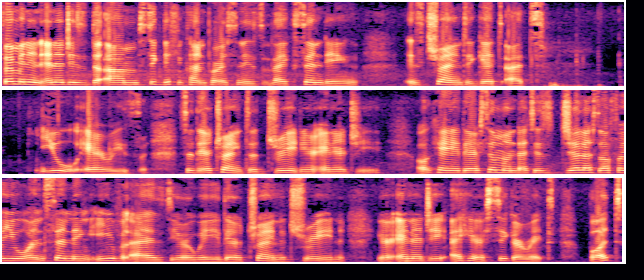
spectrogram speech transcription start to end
feminine energy is the um significant person is like sending is trying to get at you aries. So they're trying to drain your energy. Okay there's someone that is jealous of you and sending evil eyes your way. They're trying to drain your energy. I hear cigarette but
